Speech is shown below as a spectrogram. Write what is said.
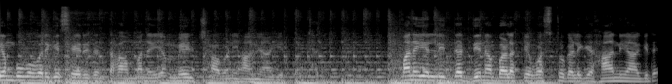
ಎಂಬುವವರಿಗೆ ಸೇರಿದಂತಹ ಮನೆಯ ಮೇಲ್ಛಾವಣಿ ಹಾನಿಯಾಗಿರುವಂಥದ್ದು ಮನೆಯಲ್ಲಿದ್ದ ದಿನ ಬಳಕೆ ವಸ್ತುಗಳಿಗೆ ಹಾನಿಯಾಗಿದೆ.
